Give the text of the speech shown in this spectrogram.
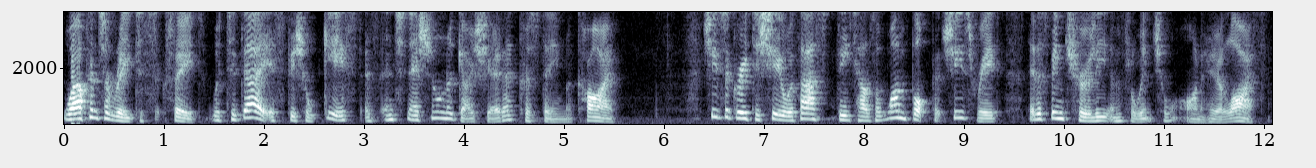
Welcome to Read to Succeed, with today a special guest is international negotiator Christine Mackay. She's agreed to share with us details of one book that she's read that has been truly influential on her life.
